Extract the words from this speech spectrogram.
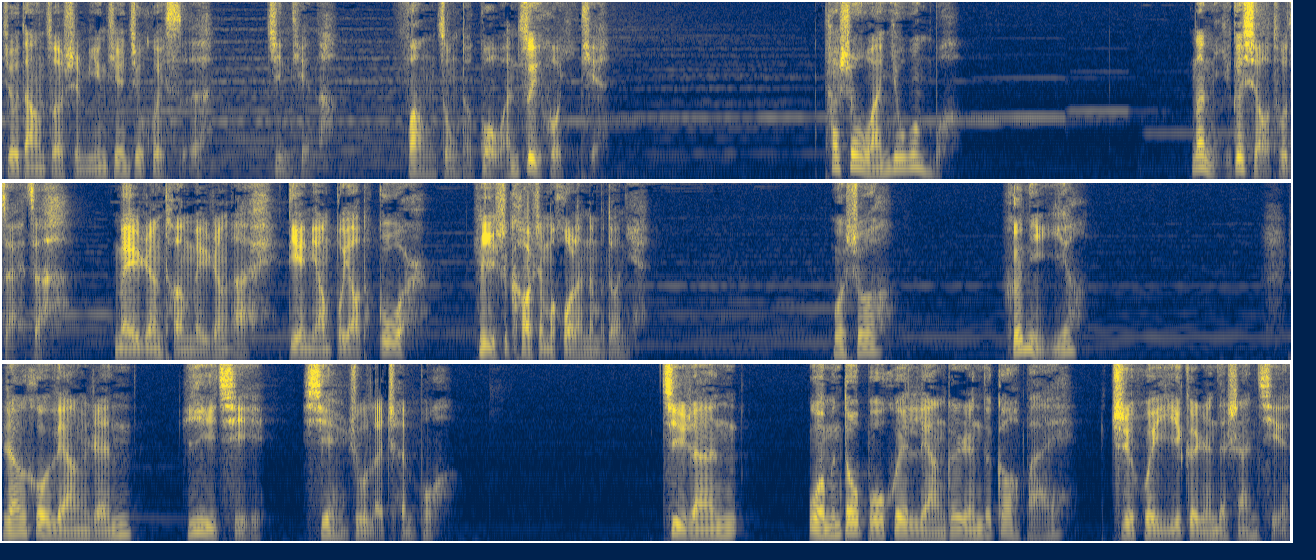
就当做是明天就会死，今天呢，放纵的过完最后一天。他说完，又问我。那你个小兔崽子，没人疼没人爱，爹娘不要的孤儿，你是靠什么活了那么多年？我说，和你一样。然后两人一起陷入了沉默。既然我们都不会两个人的告白，只会一个人的煽情，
